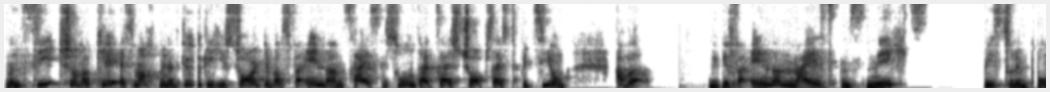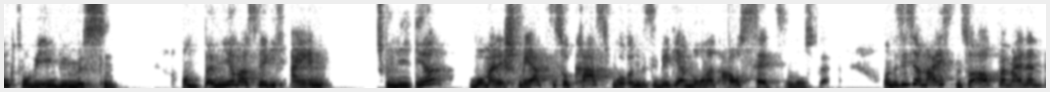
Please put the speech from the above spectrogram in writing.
man sieht schon, okay, es macht mich nicht glücklich, ich sollte was verändern, sei es Gesundheit, sei es Job, sei es Beziehung. Aber wir verändern meistens nichts bis zu dem Punkt, wo wir irgendwie müssen. Und bei mir war es wirklich ein Turnier, wo meine Schmerzen so krass wurden, dass ich wirklich einen Monat aussetzen musste. Und das ist ja meistens so, auch bei meinen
